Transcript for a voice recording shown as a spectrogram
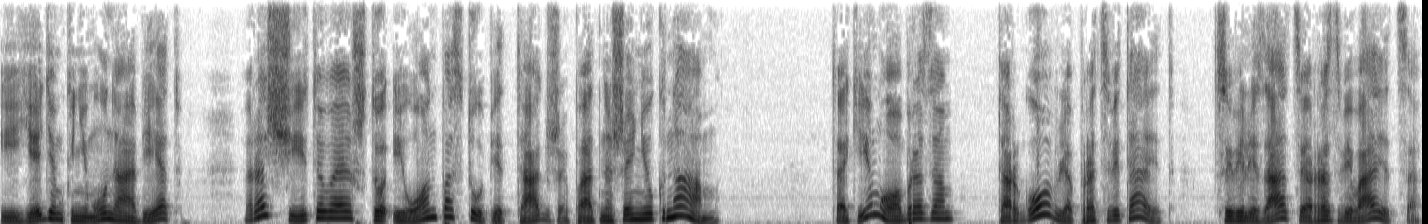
и едем к нему на обед, рассчитывая, что и он поступит так же по отношению к нам. Таким образом, торговля процветает, цивилизация развивается,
